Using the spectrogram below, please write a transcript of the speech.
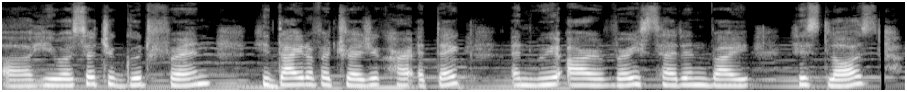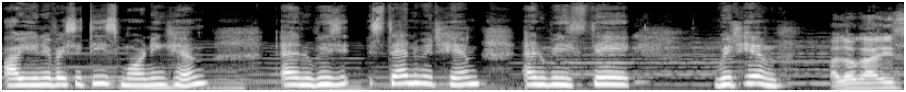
Uh, he was such a good friend. He died of a tragic heart attack, and we are very saddened by his loss. Our university is mourning him, and we stand with him and we stay with him. Hello guys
